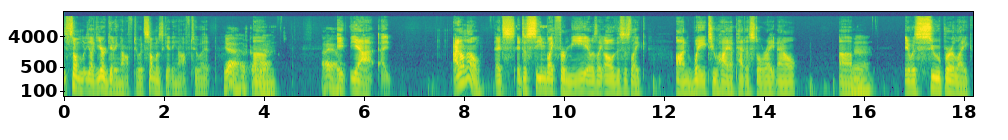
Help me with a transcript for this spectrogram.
some like you're getting off to it. Someone's getting off to it. Yeah, of course. Um yeah, I am. it yeah, I I don't know. It's it just seemed like for me it was like, oh, this is like on way too high a pedestal right now. Um Mm. it was super like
